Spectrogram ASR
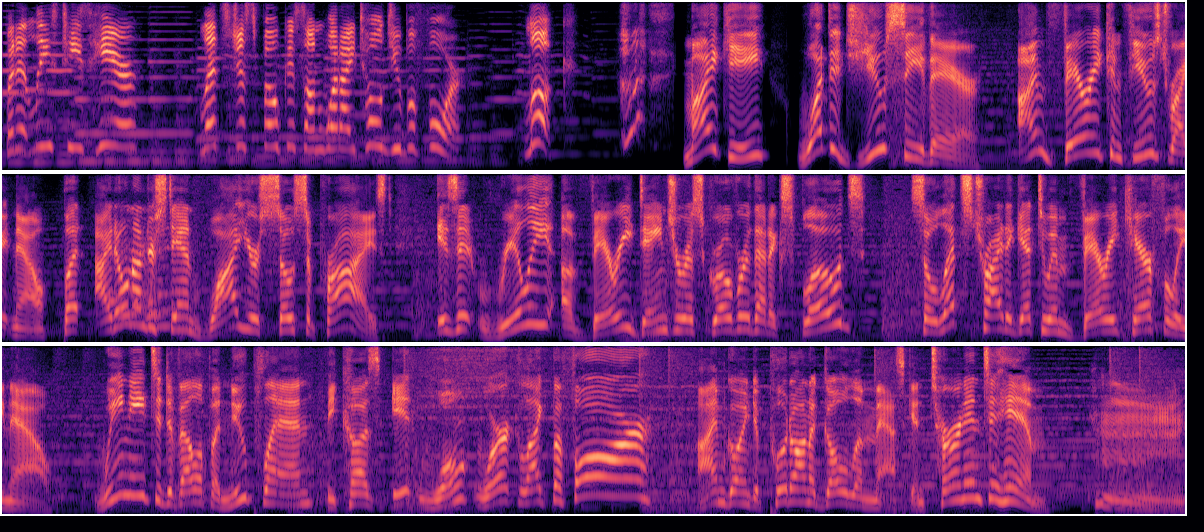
but at least he's here. Let's just focus on what I told you before. Look! Mikey, what did you see there? I'm very confused right now, but I don't understand why you're so surprised. Is it really a very dangerous Grover that explodes? So let's try to get to him very carefully now. We need to develop a new plan because it won't work like before. I'm going to put on a golem mask and turn into him. Hmm.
